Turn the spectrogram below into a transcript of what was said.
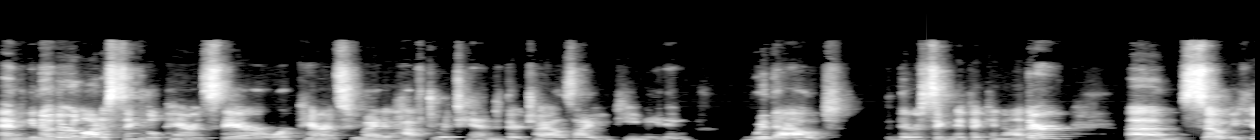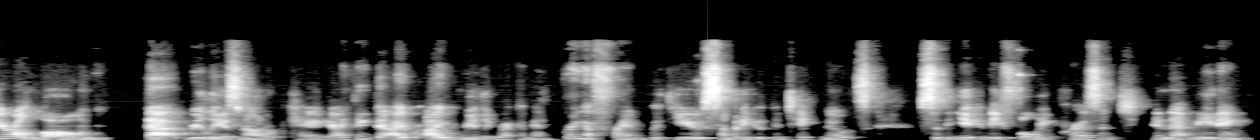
And you know, there are a lot of single parents there or parents who might have to attend their child's IEP meeting without their significant other. Um, so if you're alone, that really is not okay. I think that I, I really recommend bring a friend with you, somebody who can take notes so that you can be fully present in that meeting.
